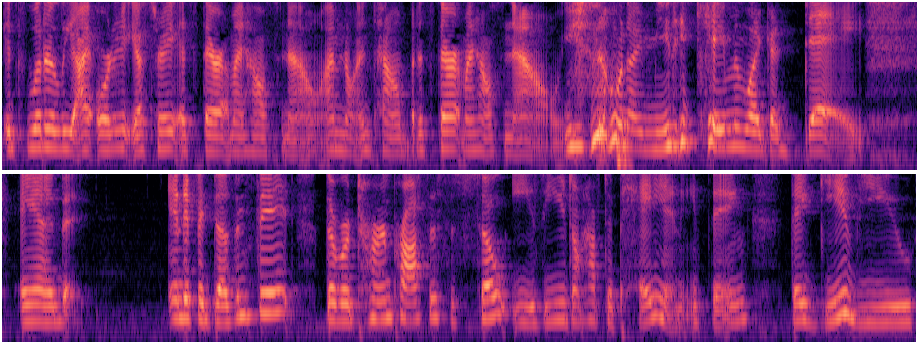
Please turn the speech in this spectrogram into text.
it's literally i ordered it yesterday. It's there at my house now. I'm not in town but it's there at my house now. You know what i mean? It came in like a day. And and if it doesn't fit, the return process is so easy. You don't have to pay anything. They give you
